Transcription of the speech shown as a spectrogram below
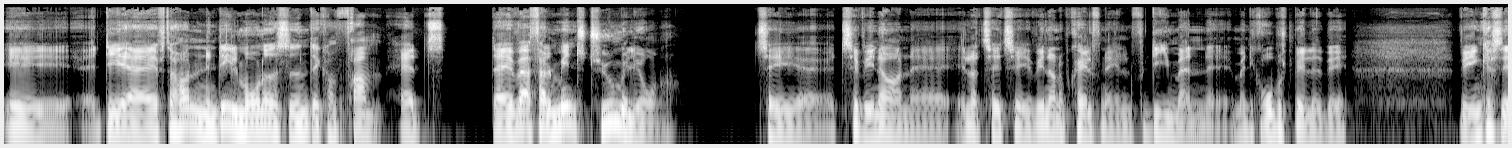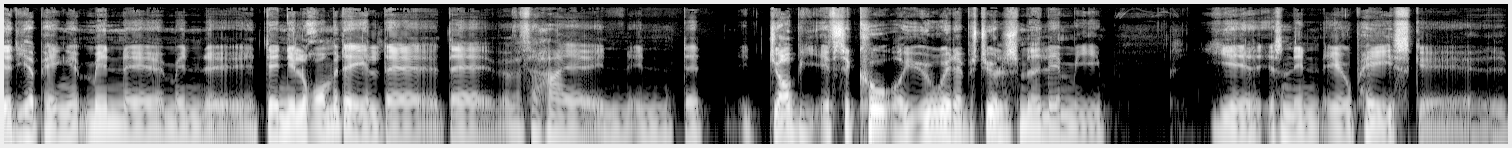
Øh, det er efterhånden en del måneder siden, det kom frem, at der er i hvert fald mindst 20 millioner til, øh, til vinderen af, eller til, til vinderen af pokalfinalen, fordi man, øh, man i gruppespillet vil, vil indkassere de her penge. Men, øh, men øh, Daniel Rommedal, der, der hvad har jeg en, en, der, et job i FCK, og i øvrigt er bestyrelsesmedlem i, i øh, sådan en europæisk øh,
